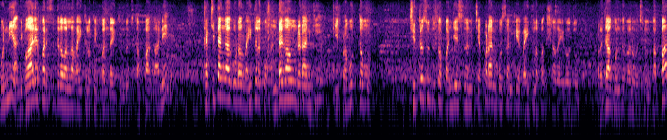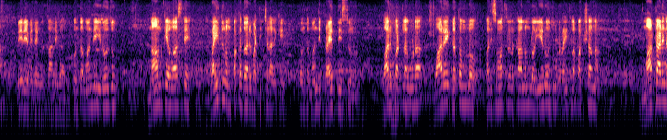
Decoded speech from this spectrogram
కొన్ని అనివార్య పరిస్థితుల వల్ల రైతులకు ఇబ్బంది అవుతుండొచ్చు తప్ప కానీ ఖచ్చితంగా కూడా రైతులకు అండగా ఉండడానికి ఈ ప్రభుత్వం చిత్తశుద్ధితో పనిచేస్తుందని చెప్పడానికి కోసానికి రైతుల పక్షాన ఈరోజు ప్రజా గొంతుగానే వచ్చినాం తప్ప వేరే విధంగా కాని కాదు. కొంతమంది ఈరోజు నామకే వాస్తే రైతులను పక్కదారి పట్టించడానికి కొంతమంది ప్రయత్నిస్తున్నారు. వారి పట్ల కూడా వారే గతంలో పది సంవత్సరాల కాలంలో ఏ రోజు కూడా రైతుల పక్షాన మాట్లాడిన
